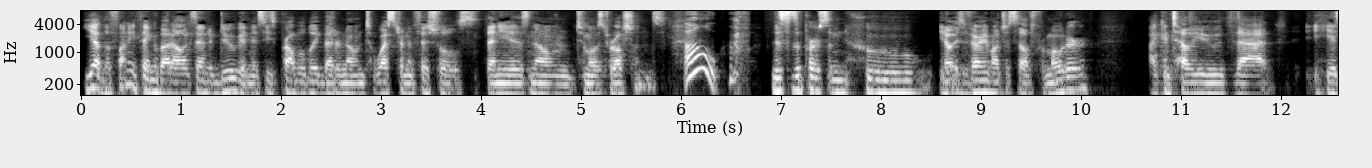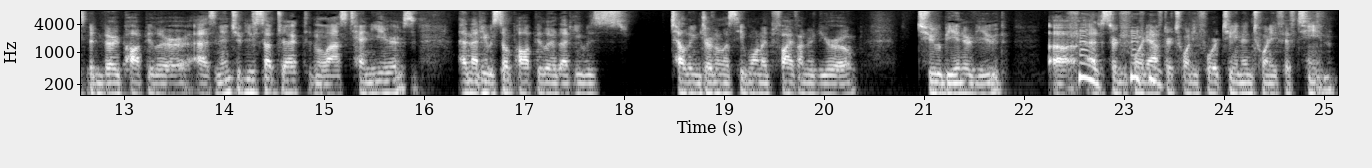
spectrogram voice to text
Yeah, the funny thing about Alexander Dugin is he's probably better known to Western officials than he is known to most Russians. Oh. this is a person who, you know, is very much a self-promoter. I can tell you that he has been very popular as an interview subject in the last 10 years, and that he was so popular that he was telling journalists he wanted 500 euro to be interviewed. Uh, at a certain point after 2014 and 2015.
